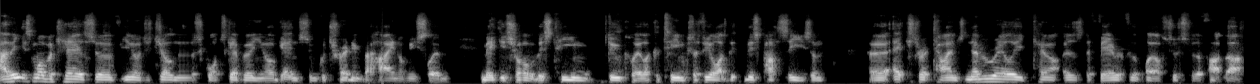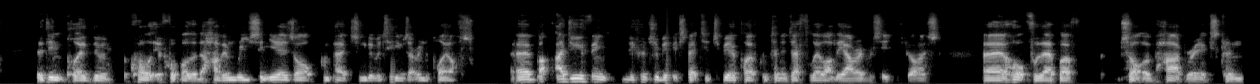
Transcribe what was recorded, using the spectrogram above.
I think it's more of a case of, you know, just gelling the squad together, you know, getting some good training behind, obviously, and making sure that this team do play like a team. Because I feel like this past season, uh, Exeter at times never really came out as the favourite for the playoffs just for the fact that they didn't play the quality of football that they have in recent years or compared to some of the other teams that are in the playoffs. Uh, but I do think they could be expected to be a playoff contender, definitely like they are every season, to be honest. Uh, hopefully their playoff sort of heartbreaks can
